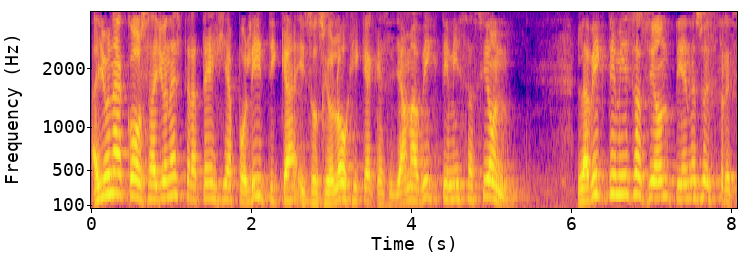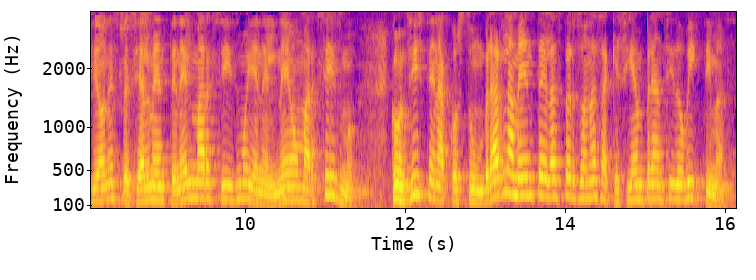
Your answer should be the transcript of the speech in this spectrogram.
Hay una cosa, hay una estrategia política y sociológica que se llama victimización. La victimización tiene su expresión especialmente en el marxismo y en el neomarxismo. Consiste en acostumbrar la mente de las personas a que siempre han sido víctimas.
